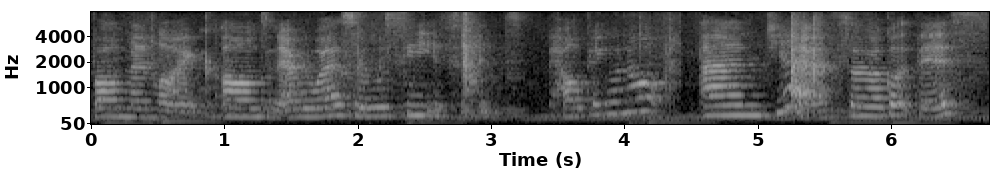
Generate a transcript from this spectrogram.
bum and like arms and everywhere so we'll see if it's helping or not and yeah so I got this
